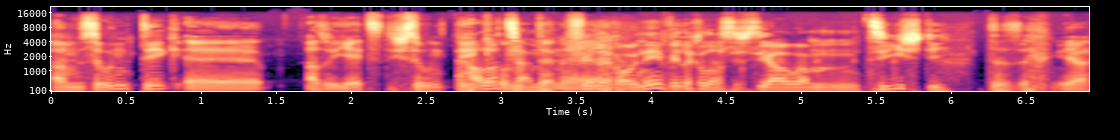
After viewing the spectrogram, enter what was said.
Am Sonntag, äh, also jetzt ist Sonntag. Hallo und zusammen. dann, äh, Vielleicht auch nicht, vielleicht lassen sie auch am Dienstag. Das, ja,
